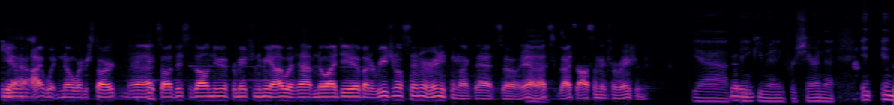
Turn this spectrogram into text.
Yeah, I wouldn't know where to start. Uh, that's all. This is all new information to me. I would have no idea about a regional center or anything like that. So yeah, that's that's awesome information. Yeah, thank you, Manny, for sharing that. And and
